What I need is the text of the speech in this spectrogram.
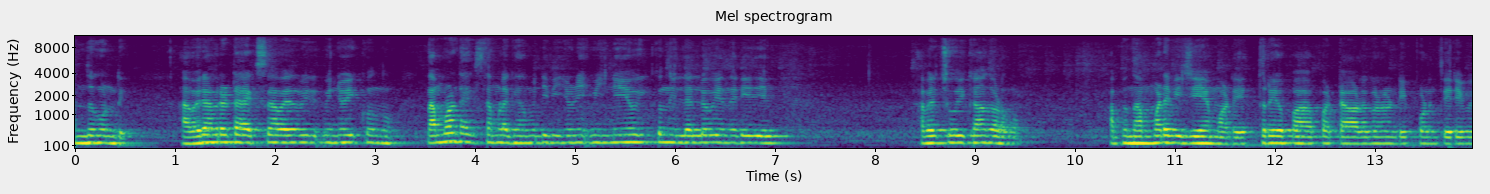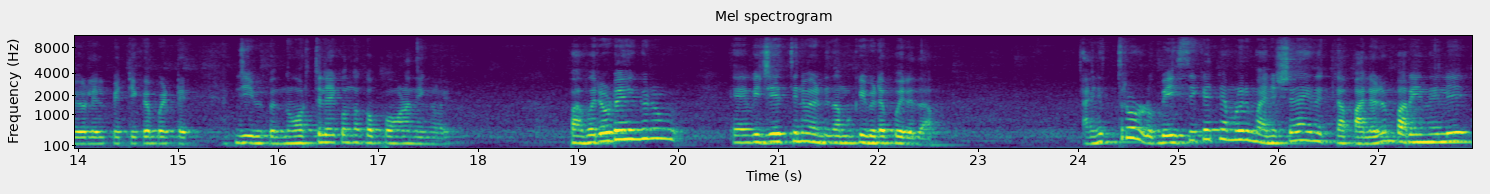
എന്തുകൊണ്ട്? അവരവരുടെ ടാക്സ് അവർ വിനിയോഗിക്കുന്നു. നമ്മുടെ ടാക്സ് നമ്മളെ ഗവൺമെന്റ് വിനിയോ വിനിയോഗിക്കുന്നില്ലല്ലോ എന്ന രീതിയിൽ അവർ ചോദിക്കാൻ തുടങ്ങും. അപ്പം നമ്മുടെ വിജയമാണ്. എത്രയോ പാവപ്പെട്ട ആളുകളുണ്ട് ഇപ്പോഴും തെരുവുകളിൽ പെറ്റിക്കപ്പെട്ട് ജീവിക്കുന്നു. നോർത്തിലേക്കൊന്നൊക്കെ പോകണം നിങ്ങൾ അപ്പം അവരുടെയെങ്കിലും വിജയത്തിന് വേണ്ടി നമുക്ക് ഇവിടെ പൊരുതാം. അതിന് ഇത്രേ ഉള്ളൂ. ബേസിക്കായിട്ട് നമ്മളൊരു മനുഷ്യനായി നിൽക്കുക. പലരും പറയുന്നതിൽ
